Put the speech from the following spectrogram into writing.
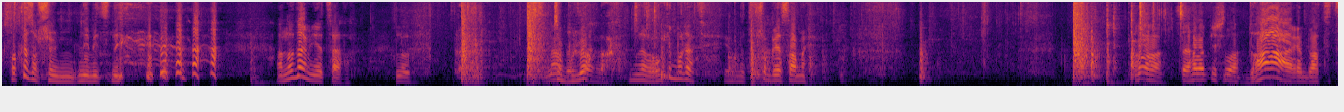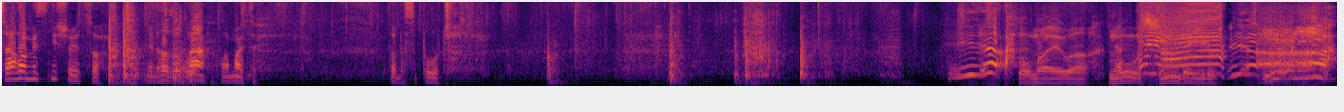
Хто казав, що він не міцний? а ну дай мені це. Ну. Та бля, у мене руки болять. І не то, щоб я саме. О, цегла пішла. Да, ребята, цегла міцніше від цього. Від газоблоку. На, ламайте. В Тебе все получше. お前はもう死んでいる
